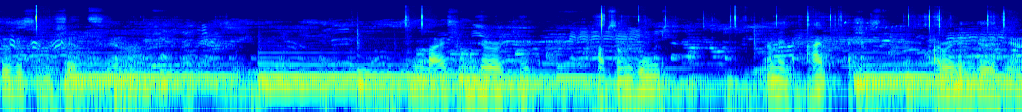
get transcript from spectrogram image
do this some shit, you know. Buy some girl to have some drinks. I mean, I actually, I really do it, you know,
